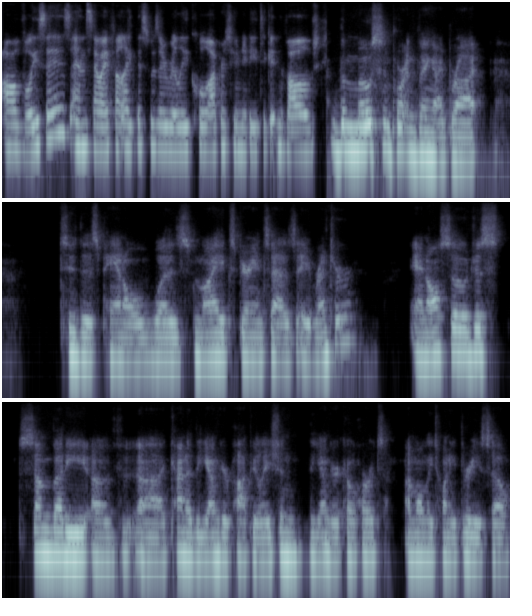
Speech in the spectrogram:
all voices. And so I felt like this was a really cool opportunity to get involved. The most important thing I brought to this panel was my experience as a renter and also just somebody of uh, kind of the younger population, the younger cohorts. I'm only 23, so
